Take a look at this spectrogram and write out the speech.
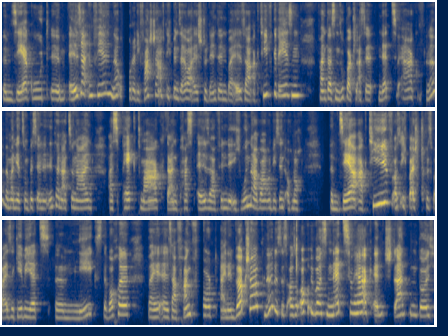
ähm, sehr gut ähm, ELSA empfehlen ne, oder die Fachschaft. Ich bin selber als Studentin bei ELSA aktiv gewesen, fand das ein super klasse Netzwerk. Ne? Wenn man jetzt so ein bisschen einen internationalen Aspekt mag, dann passt ELSA, finde ich, wunderbar und die sind auch noch sehr aktiv. Also ich beispielsweise gebe jetzt ähm, nächste Woche bei Elsa Frankfurt einen Workshop. Ne? Das ist also auch übers Netzwerk entstanden durch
